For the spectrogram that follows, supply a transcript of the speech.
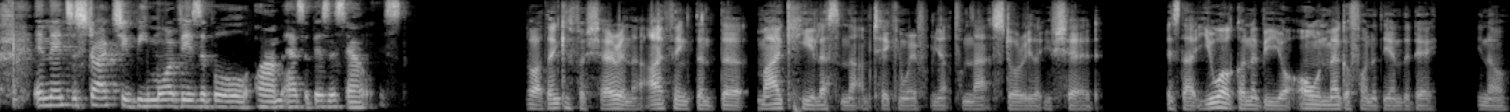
and then to start to be more visible um, as a business analyst. Well, thank you for sharing that. I think that the my key lesson that I'm taking away from from that story that you've shared is that you are going to be your own megaphone at the end of the day. You know,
